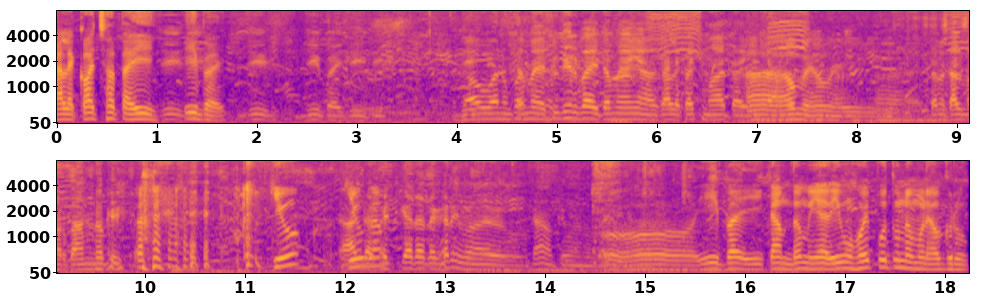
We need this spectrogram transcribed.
કાલે કચ્છ હતા ઈ. ઈ ભાઈ. જી જી ભાઈ જી. જી તમે સુધીરભાઈ તમે અહીંયા કાલે કચ્છમાં હતા હા અમે અમે તમે કાલ મારું કામ ન કર્યું ક્યું ક્યું કામ? ભટક્યા હતા ખરી પણ કામ કેવાનું ઓહો એ ભાઈ એ કામ તમે યાર એવું હોય પોતું ના મને અઘરું.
